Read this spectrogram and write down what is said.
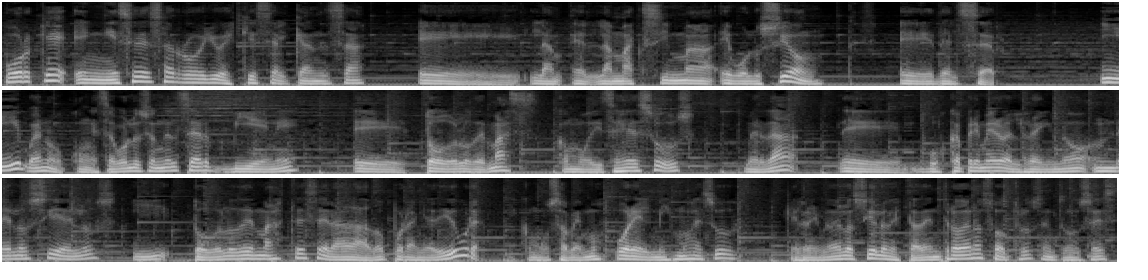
Porque en ese desarrollo es que se alcanza eh, eh, la, máxima evolución eh, del ser. Y bueno, con esa evolución del ser viene todo lo demás. Como dice Jesús, ¿verdad? busca primero el reino de los cielos y todo lo demás te será dado por añadidura. Y como sabemos por el mismo Jesús que el reino de los cielos está dentro de nosotros, entonces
